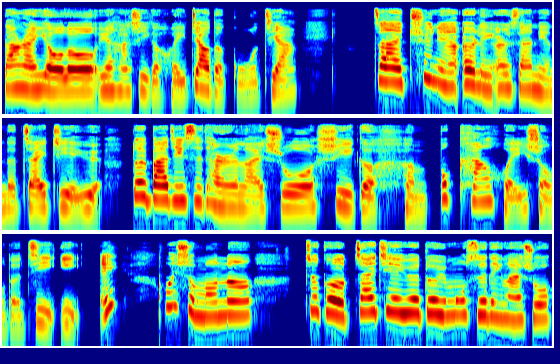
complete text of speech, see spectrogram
当然有喽，因为它是一个回教的国家。在去年二零二三年的斋戒月，对巴基斯坦人来说是一个很不堪回首的记忆。诶，为什么呢？这个斋戒月对于穆斯林来说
